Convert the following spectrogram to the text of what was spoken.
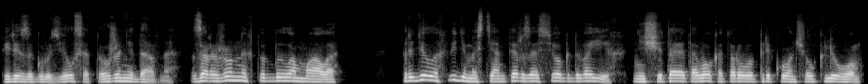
Перезагрузился тоже недавно. Зараженных тут было мало, пределах видимости Ампер засек двоих, не считая того, которого прикончил клювом,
